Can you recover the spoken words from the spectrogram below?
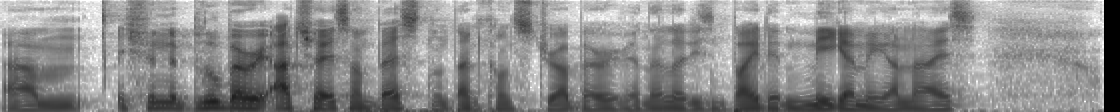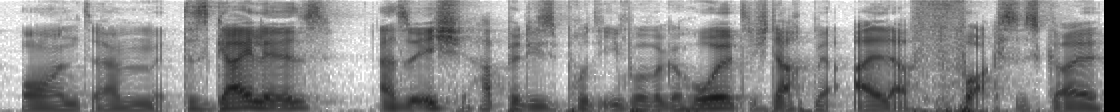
Ähm, ich finde Blueberry Acha ist am besten und dann kommt Strawberry Vanilla. Die sind beide mega, mega nice. Und ähm, das Geile ist, also ich habe mir dieses Proteinpulver geholt. Ich dachte mir, alter, Fox ist geil.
